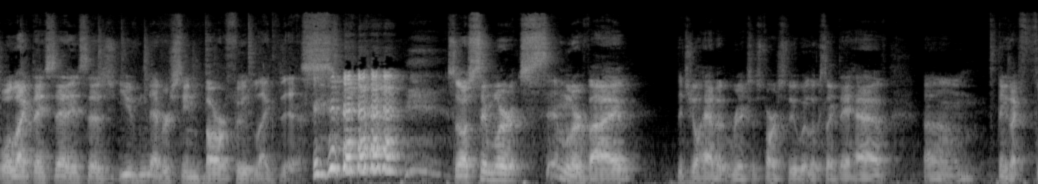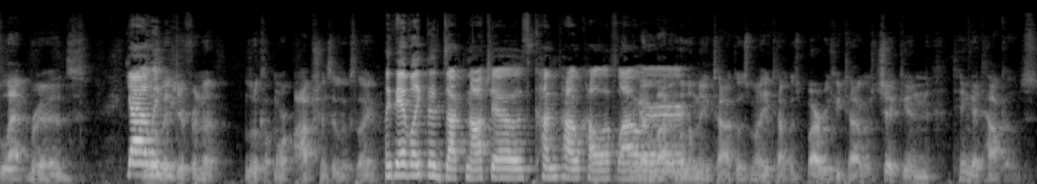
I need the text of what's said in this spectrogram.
Well, like they said, it says you've never seen bar food like this. so a similar similar vibe that you'll have at Rick's as far as food, but it looks like they have um, things like flatbreads. Yeah, a little like bit different, a little couple more options. It looks like. like they have like the duck nachos, kung pao We cauliflower. got a lot of little mini tacos, mahi tacos, barbecue tacos, chicken, tinga tacos,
